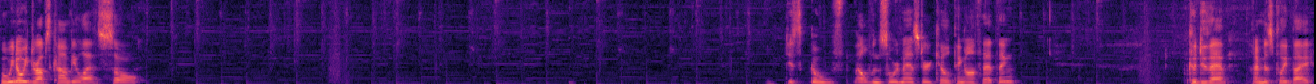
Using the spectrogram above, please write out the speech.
Well, we know he drops combi last, so... Just go Elven Swordmaster, kill, ping off that thing. Could do that. I misplayed by...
